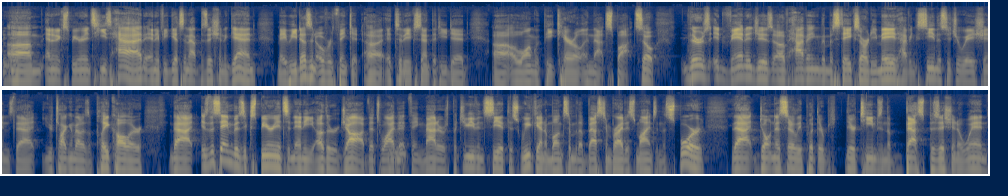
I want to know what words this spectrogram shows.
mm-hmm. um, and an experience he's had. And if he gets in that position again, maybe he doesn't overthink it uh, to the extent that he did, uh, along with Pete Carroll in that spot. So there's advantages of having the mistakes already made, having seen the situations that you're talking about as a play caller that is the same as experience in any other job. That's why mm-hmm. that thing matters. But you even see it this weekend among some of the best and brightest minds in the sport that don't necessarily put their their teams in the best position to win,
